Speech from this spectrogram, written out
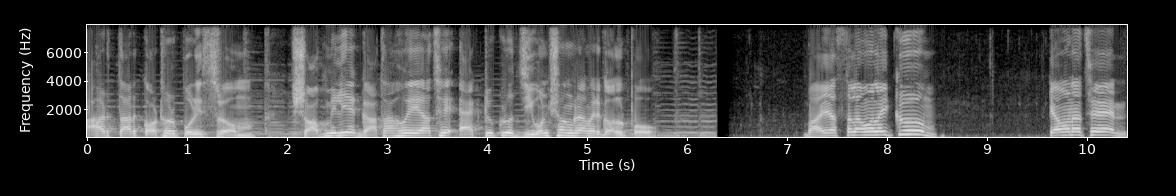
আর তার কঠোর পরিশ্রম সব মিলিয়ে গাথা হয়ে আছে এক টুকরো জীবন সংগ্রামের গল্প। ভাই আসসালামু আলাইকুম। কেমন আছেন?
